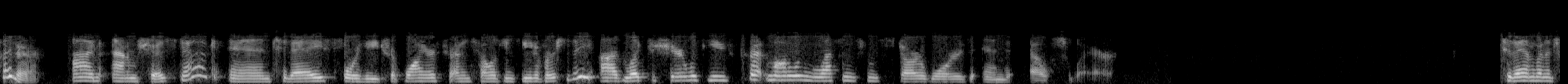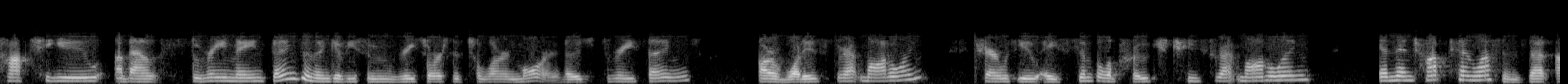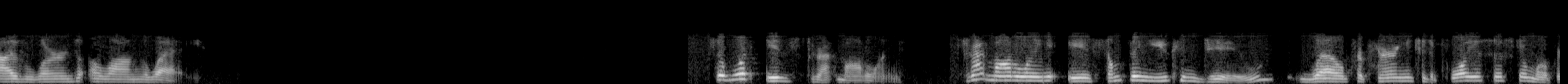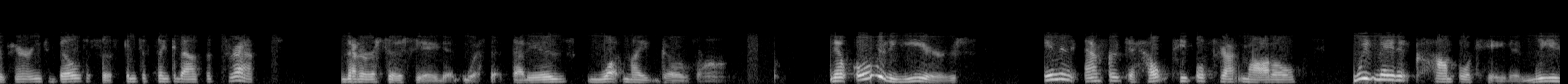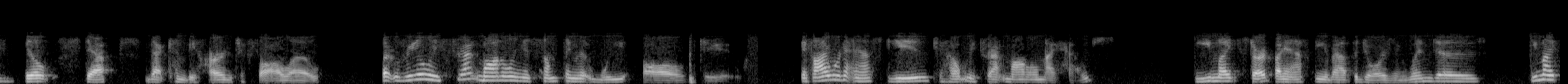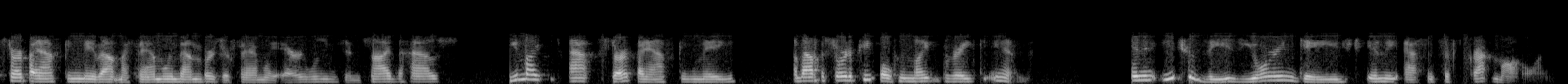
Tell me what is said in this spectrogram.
Hi there. I'm Adam Shostack, and today for the Tripwire Threat Intelligence University, I'd like to share with you threat modeling lessons from Star Wars and elsewhere. Today I'm going to talk to you about three main things and then give you some resources to learn more. Those three things are what is threat modeling, share with you a simple approach to threat modeling, and then top 10 lessons that I've learned along the way. So what is threat modeling? Threat modeling is something you can do while preparing to deploy a system, while preparing to build a system to think about the threats that are associated with it. That is, what might go wrong. Now, over the years, in an effort to help people threat model, we've made it complicated. We've built steps that can be hard to follow. But really, threat modeling is something that we all do. If I were to ask you to help me threat model my house, you might start by asking about the doors and windows. You might start by asking me about my family members or family heirlooms inside the house. You might start by asking me about the sort of people who might break in. And in each of these, you're engaged in the essence of threat modeling.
